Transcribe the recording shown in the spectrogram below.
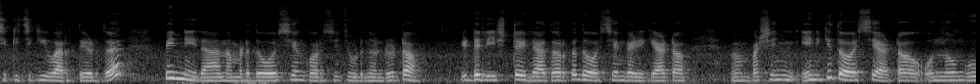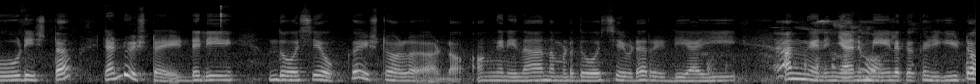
ചിക്കി ചിക്കി വറുത്തെടുത്ത് പിന്നെ ഇതാ നമ്മുടെ ദോശയും കുറച്ച് ചൂടുന്നുണ്ട് കേട്ടോ. ഇഡലി ഇഷ്ടമില്ലാത്തവർക്ക് ദോശയും കഴിക്കാം കേട്ടോ. പക്ഷെ എനിക്ക് ദോശ കേട്ടോ ഒന്നും കൂടി ഇഷ്ടം. രണ്ടും ഇഷ്ടമായി. ഇഡലി ദോശയൊക്കെ ഇഷ്ടമുള്ള കേട്ടോ അങ്ങനെ ഇതാ നമ്മുടെ ദോശ ഇവിടെ റെഡിയായി. അങ്ങനെ ഞാൻ മേലൊക്കെ കഴുകിയിട്ടോ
